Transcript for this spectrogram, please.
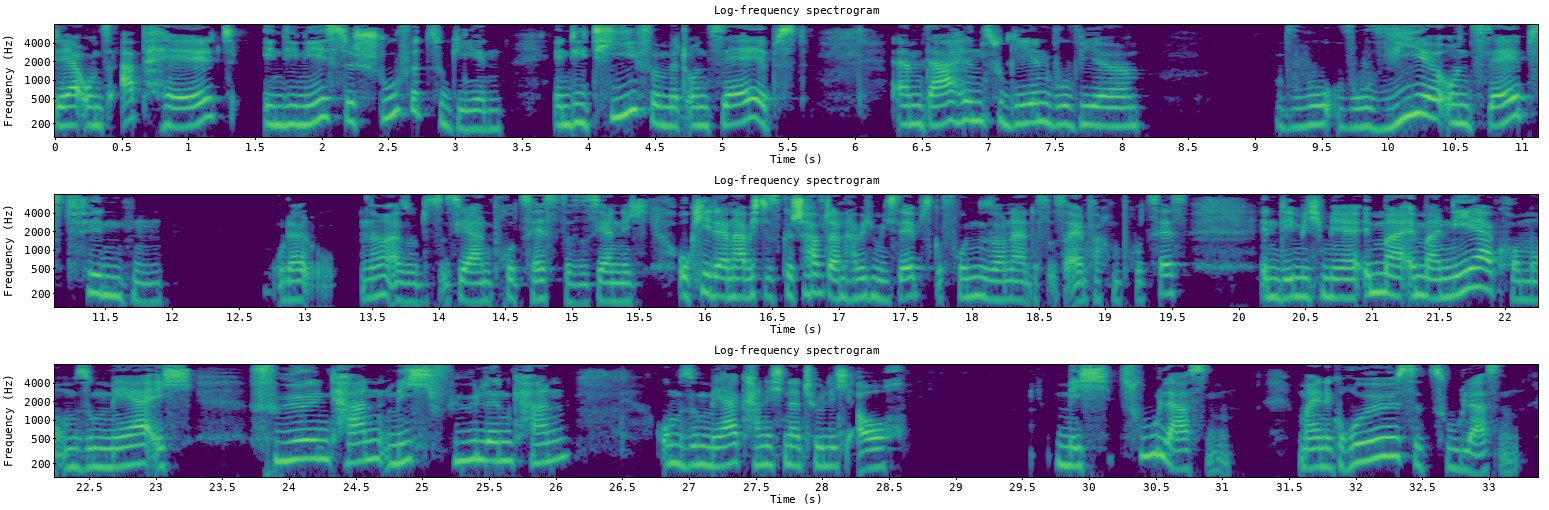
der uns abhält, in die nächste Stufe zu gehen, in die Tiefe mit uns selbst ähm, dahin zu gehen, wo wir, wo, wo wir uns selbst finden. Oder, ne, also das ist ja ein Prozess, das ist ja nicht, okay, dann habe ich das geschafft, dann habe ich mich selbst gefunden, sondern das ist einfach ein Prozess, in dem ich mir immer, immer näher komme. Umso mehr ich fühlen kann, mich fühlen kann, umso mehr kann ich natürlich auch mich zulassen, meine Größe zulassen,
